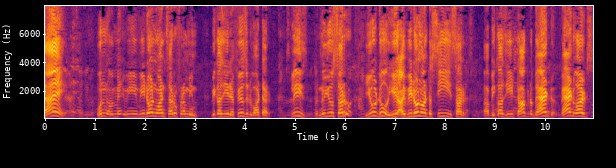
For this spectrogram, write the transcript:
नहीं। We don't want serve from him because he refused water. Please no, you serve you do. You, I, we don't want to see sir uh, because he talked bad bad words.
